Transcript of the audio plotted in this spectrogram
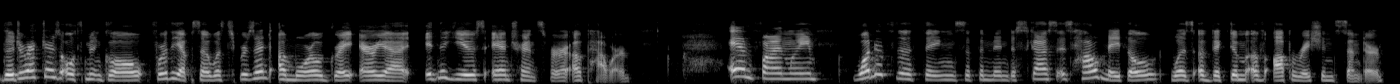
The director's ultimate goal for the episode was to present a moral gray area in the use and transfer of power. And finally, one of the things that the men discuss is how Mayfield was a victim of Operation Cinder.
